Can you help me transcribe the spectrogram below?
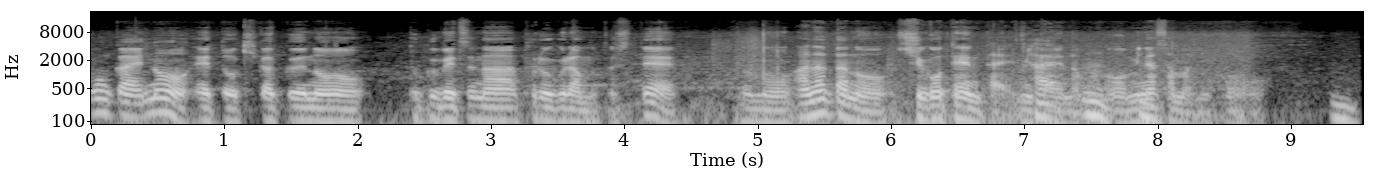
今回の、えっと、企画の特別なプログラムとしてそのあなたの守護天体みたいなものを皆様にこう、うん。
